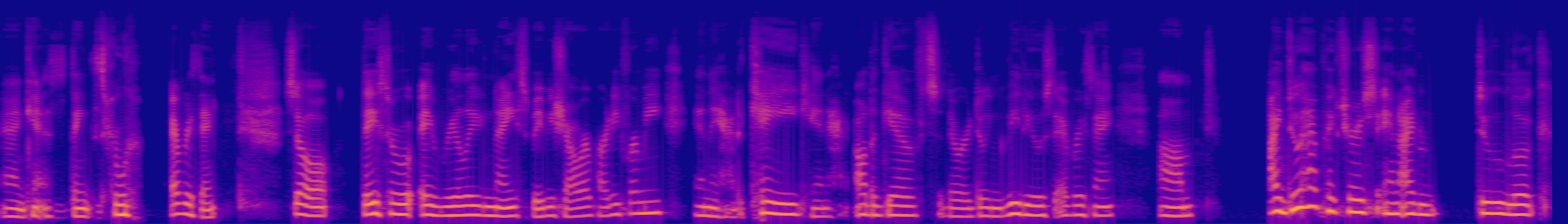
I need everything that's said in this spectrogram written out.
and can't think through everything. So they threw a really nice baby shower party for me and they had a cake and all the gifts. They were doing videos, everything. Um, I do have pictures and I do look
